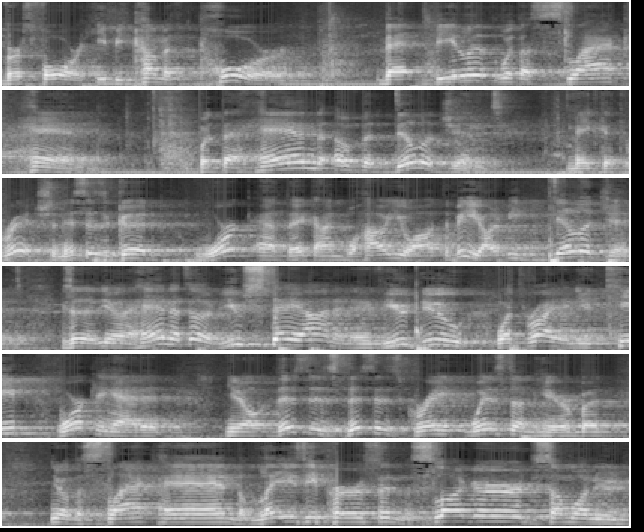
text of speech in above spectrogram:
Verse 4 He becometh poor that dealeth with a slack hand, but the hand of the diligent maketh rich. And this is a good work ethic on how you ought to be. You ought to be diligent. He says, you know, the hand that's if you stay on it and if you do what's right and you keep working at it, you know, this is this is great wisdom here. But you know, the slack hand, the lazy person, the sluggard, someone who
